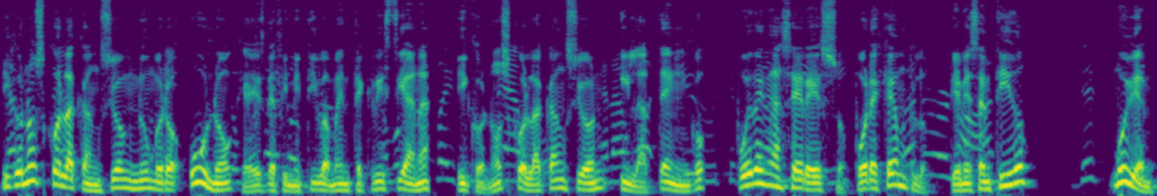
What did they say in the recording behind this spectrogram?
y conozco la canción número uno, que es definitivamente cristiana, y conozco la canción y la tengo, pueden hacer eso. Por ejemplo, ¿tiene sentido? Muy bien,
